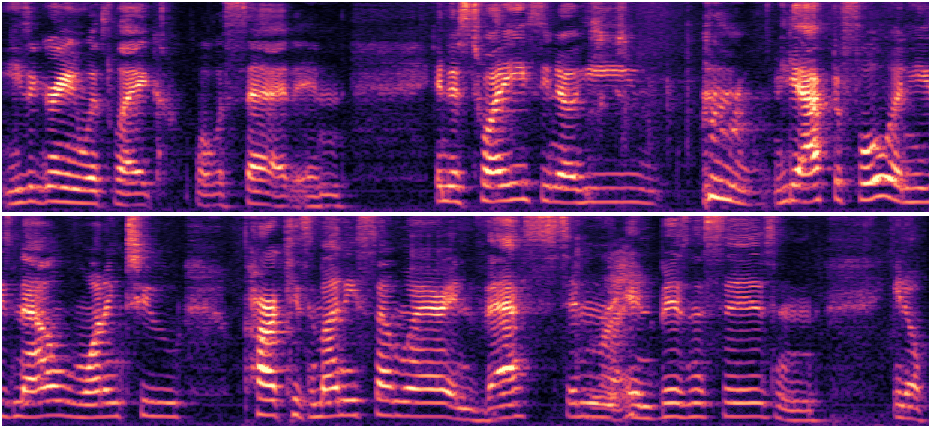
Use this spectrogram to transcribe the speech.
he's agreeing with like what was said and in his 20s you know he he acted a fool and he's now wanting to park his money somewhere, invest in Right. in businesses, and you know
